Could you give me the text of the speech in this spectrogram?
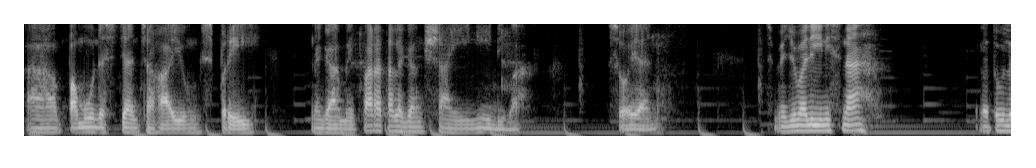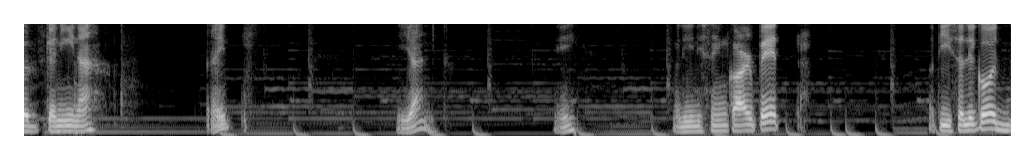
ah, pamunas dyan, tsaka yung spray na gamit para talagang shiny, di ba? So, yan. So, medyo malinis na. Katulad kanina. Right? Yan. Okay. Malinis na yung carpet. Pati sa likod.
